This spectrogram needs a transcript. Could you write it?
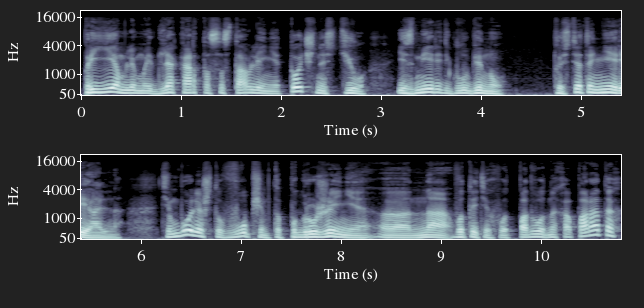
приемлемой для картосоставления точностью измерить глубину. То есть это нереально. Тем более, что, в общем-то, погружение э, на вот этих вот подводных аппаратах,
